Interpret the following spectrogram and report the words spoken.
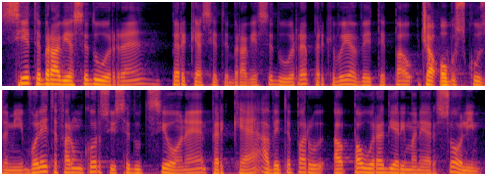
Siete bravi a sedurre? Perché siete bravi a sedurre? Perché voi avete paura, cioè, oh, scusami, volete fare un corso di seduzione perché avete paru- paura di rimanere soli.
